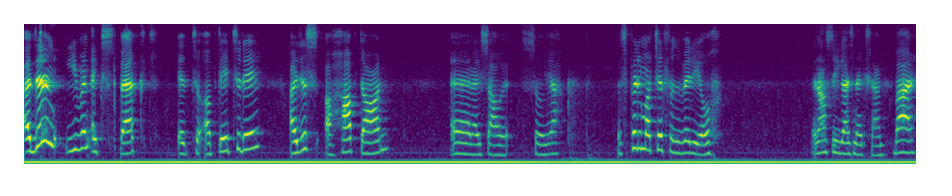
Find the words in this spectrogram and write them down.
I didn't even expect it to update today. I just uh, hopped on and I saw it. So yeah, that's pretty much it for the video. And I'll see you guys next time. Bye.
